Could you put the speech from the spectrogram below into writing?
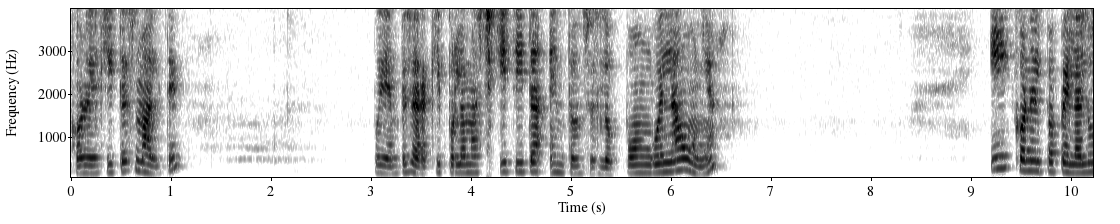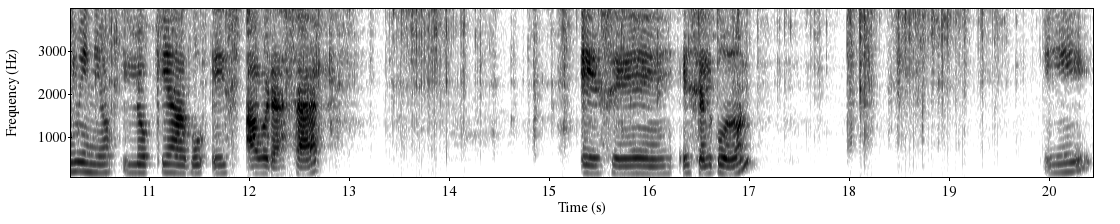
con el kit esmalte. Voy a empezar aquí por la más chiquitita entonces lo pongo en la uña. Y con el papel aluminio lo que hago es abrazar ese, ese algodón. Y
